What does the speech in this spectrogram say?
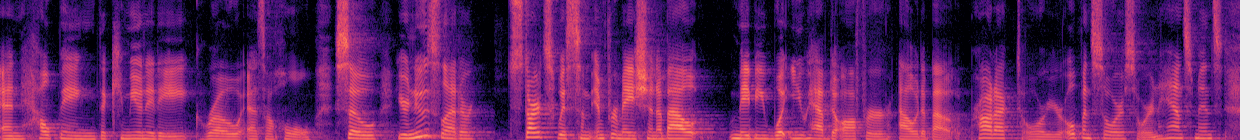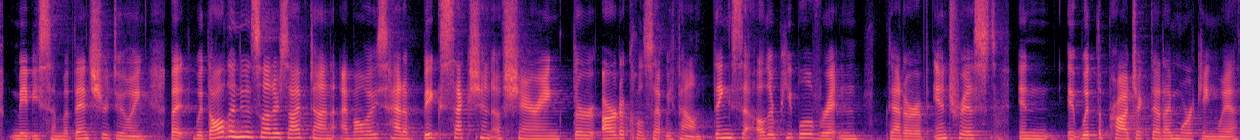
and helping the community grow as a whole. So your newsletter starts with some information about maybe what you have to offer out about product or your open source or enhancements, maybe some events you're doing. But with all the newsletters I've done, I've always had a big section of sharing their articles that we found, things that other people have written that are of interest in it, with the project that I'm working with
